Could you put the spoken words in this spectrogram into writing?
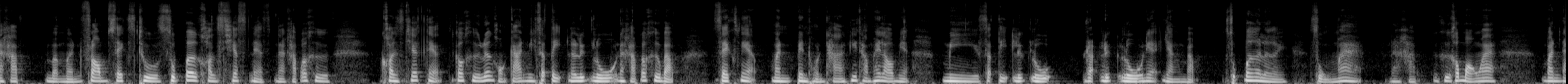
นะครับเหมือน from sex to super consciousness นะครับ ก็คือ consciousness ก็คือเรื่องของการมีสติระลึกรู้นะครับ ก็คือแบบเซ็กซ์เนี่ย มันเป็นหนทางที่ทำให้เราเนี่ยมีสติลึกรู้ระลึกรู้เนี่ยอย่างแบบซูเปอร์เลยสูงมากนะครับ คือเขาบอกว่า บันได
